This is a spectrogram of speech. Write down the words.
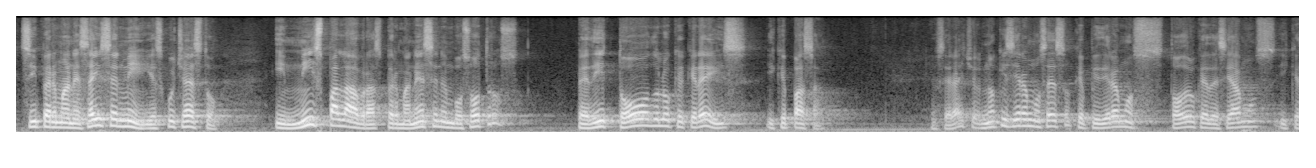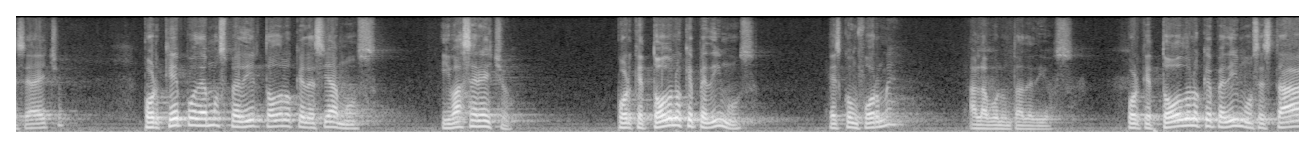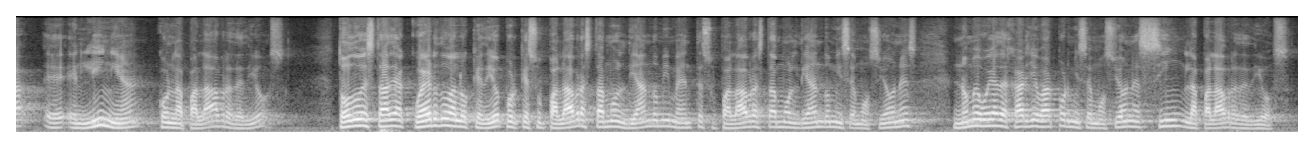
Si permanecéis en mí, y escucha esto, y mis palabras permanecen en vosotros, pedid todo lo que queréis, ¿y qué pasa? será hecho. ¿No quisiéramos eso, que pidiéramos todo lo que deseamos y que sea hecho? ¿Por qué podemos pedir todo lo que deseamos y va a ser hecho? Porque todo lo que pedimos es conforme a la voluntad de Dios porque todo lo que pedimos está eh, en línea con la palabra de Dios. Todo está de acuerdo a lo que Dios, porque su palabra está moldeando mi mente, su palabra está moldeando mis emociones. No me voy a dejar llevar por mis emociones sin la palabra de Dios.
